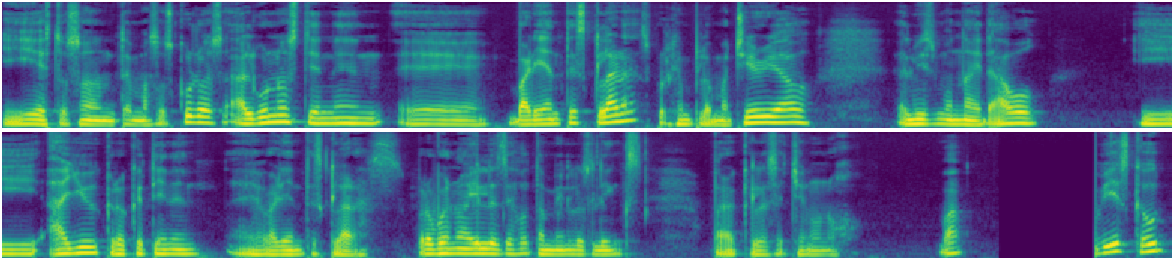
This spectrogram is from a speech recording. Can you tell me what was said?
Y estos son temas oscuros. Algunos tienen eh, variantes claras, por ejemplo Material, el mismo Night Owl y Ayu creo que tienen eh, variantes claras. Pero bueno, ahí les dejo también los links para que les echen un ojo. ¿Va? VS Code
